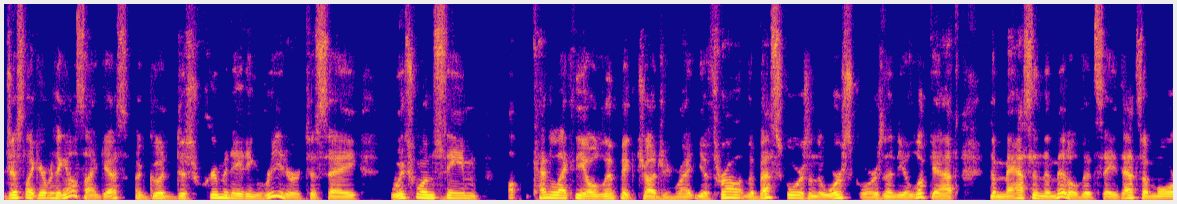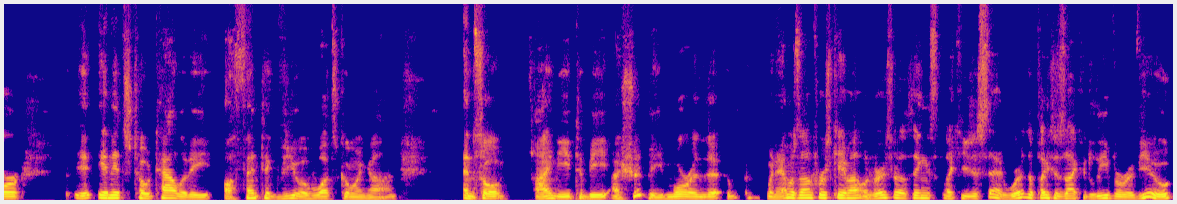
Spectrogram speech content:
just like everything else, I guess, a good discriminating reader to say which ones seem uh, kind of like the Olympic judging, right? You throw out the best scores and the worst scores, and then you look at the mass in the middle that say that's a more, in its totality, authentic view of what's going on. And so I need to be, I should be more in the, when Amazon first came out, when various other things, like you just said, where the places I could leave a review?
